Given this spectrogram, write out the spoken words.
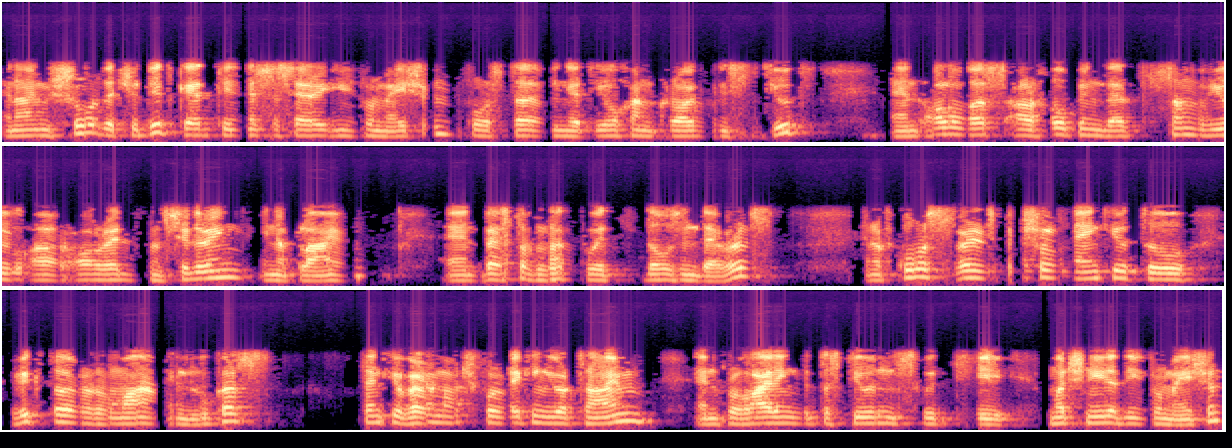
And I'm sure that you did get the necessary information for studying at Johan Cruyff Institute. And all of us are hoping that some of you are already considering in applying. And best of luck with those endeavors. And of course, very special thank you to Victor, Roman, and Lucas. Thank you very much for taking your time and providing the students with the much needed information.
